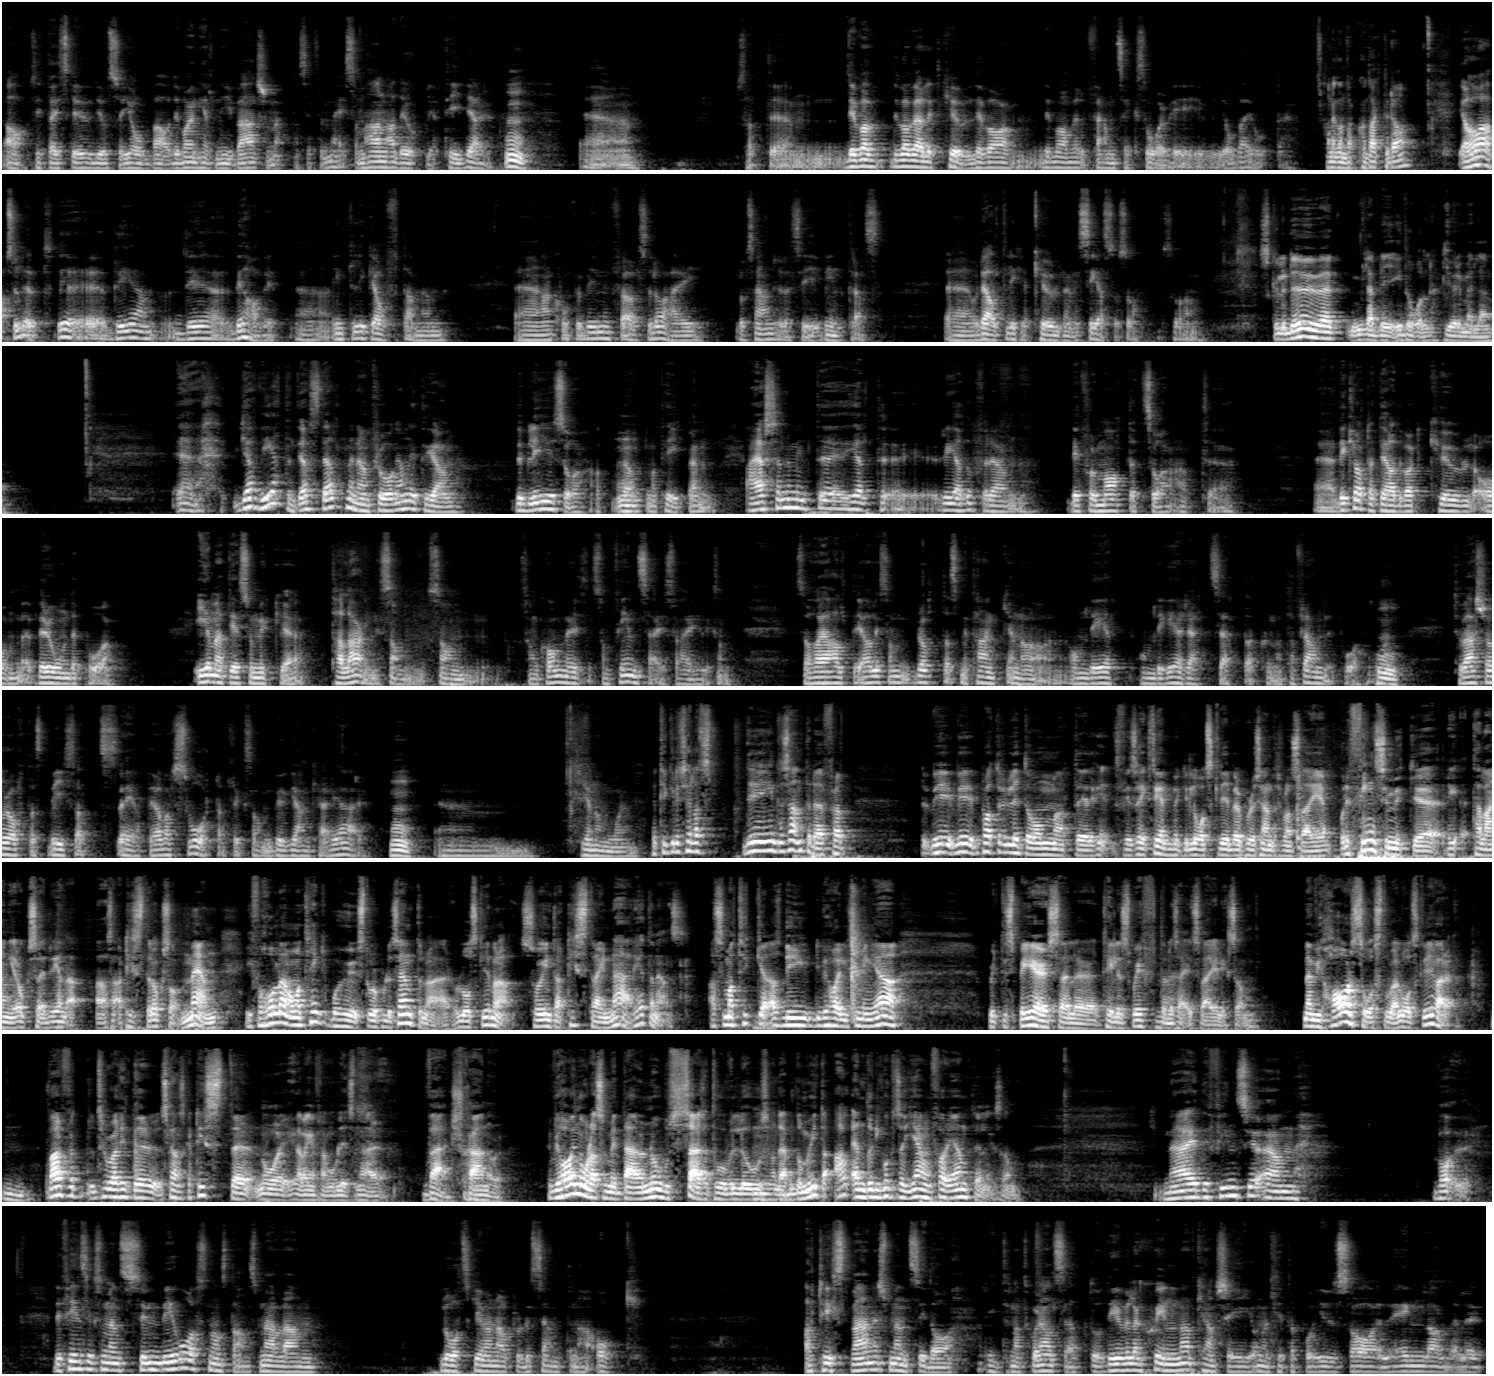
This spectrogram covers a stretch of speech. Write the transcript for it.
ja, sitta i studios och jobba. Och det var en helt ny värld som öppnade sig för mig. Som han hade upplevt tidigare. Eh, så att eh, det, var, det var väldigt kul. Det var, det var väl fem sex år vi, vi jobbade ihop där. Har ni kontakt, idag? Ja, absolut. Det, det, det, det har vi. Eh, inte lika ofta, men eh, han kom förbi min födelsedag här i Los Angeles i vintras. Eh, och det är alltid lika kul när vi ses och så. så Skulle du vilja bli Idol-jurymedlem? jag vet inte, jag har ställt mig den frågan lite grann. Det blir ju så att per automatik. Men ja, jag känner mig inte helt eh, redo för den, det formatet så att eh, eh, det är klart att det hade varit kul om, beroende på, i och med att det är så mycket talang som, som, som kommer, som finns här i Sverige liksom. Så har jag alltid, jag har liksom brottats med tanken och, om, det är, om det är rätt sätt att kunna ta fram det på. Och Tyvärr så har det oftast visat sig att det har varit svårt att liksom bygga en karriär. ehm, genom åren. Jag tycker det är, så jävla, det är intressant det där för att vi, vi pratade lite om att det finns extremt mycket låtskrivare och producenter från Sverige. Och det finns ju mycket talanger också, rena, alltså artister också. Men i förhållande, om man tänker på hur stora producenterna är och låtskrivarna, så är inte artisterna i närheten ens. Alltså man tycker, alltså det, vi har ju liksom inga Britney Spears eller Taylor Swift eller så i Sverige liksom. Men vi har så stora låtskrivare. Varför tror du att inte svenska artister når hela vägen fram och blir såna här världsstjärnor? Vi har ju några som är där och nosar, så Tove Lo och mm. där, men de är ju inte all, ändå, det går inte så att jämföra egentligen liksom. Nej, det finns ju en... Det finns liksom en symbios någonstans mellan låtskrivarna och producenterna och artistmanagements idag internationellt sett. Och det är väl en skillnad kanske i om man tittar på USA eller England eller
